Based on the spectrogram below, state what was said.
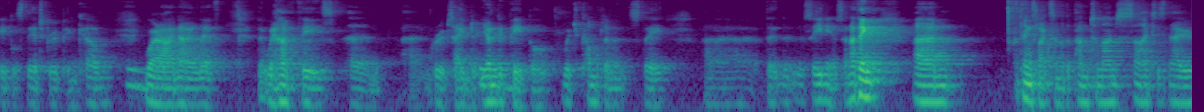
people's theatre group in Combe, mm. where I now live, that we have these um, uh, groups aimed at younger people, which complements the, uh, the, the, the, seniors. And I think um, things like some of the pantomime societies now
